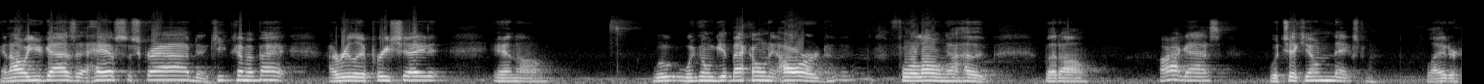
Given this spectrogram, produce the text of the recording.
And all you guys that have subscribed and keep coming back, I really appreciate it. And uh, we're, we're going to get back on it hard for long, I hope. But uh, all right, guys, we'll check you on the next one. Later.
